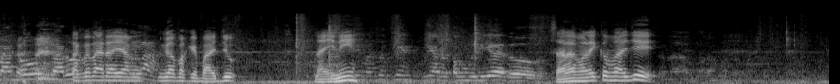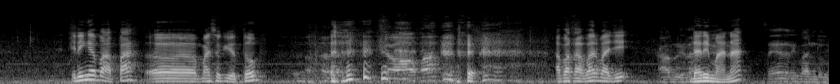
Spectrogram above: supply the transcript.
Bandung, Garut. Takut ada yang nggak pakai baju Nah ini. Assalamualaikum Pak Haji Ini nggak apa-apa eh, Masuk Youtube Apa kabar Pak? Alhamdulillah. Dari mana? Saya dari Bandung.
